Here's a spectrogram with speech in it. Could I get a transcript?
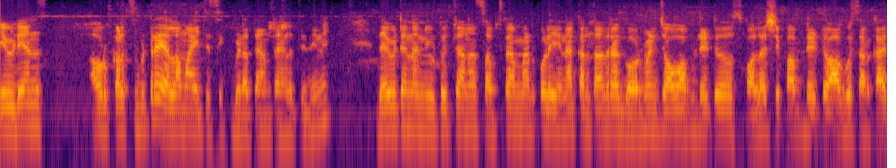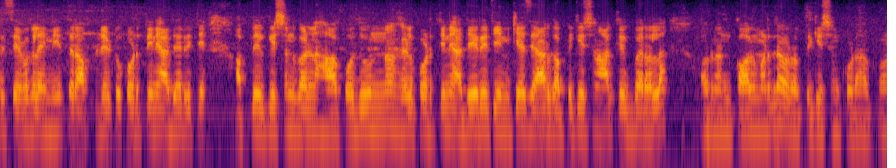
ಈ ವಿಡಿಯೋನ ಅವ್ರು ಕಳಿಸ್ಬಿಟ್ರೆ ಎಲ್ಲ ಮಾಹಿತಿ ಸಿಕ್ಬಿಡತ್ತೆ ಅಂತ ಹೇಳ್ತಿದ್ದೀನಿ. ದಯವಿಟ್ಟು ನನ್ನ ಯೂಟ್ಯೂಬ್ ಚಾನಲ್ ಸಬ್ಸ್ಕ್ರೈಬ್ ಮಾಡ್ಕೊಳ್ಳಿ. ಏನಕ್ಕಂತಂದರೆ government job update scholarship update ಹಾಗೂ ಸರ್ಕಾರಿ ಸೇವೆಗಳ ಇನ್ನಿತರ ಅಪ್ಡೇಟು ಕೊಡ್ತೀನಿ. ಅದೇ ರೀತಿ ಅಪ್ಲಿಕೇಶನ್ಗಳನ್ನ ಹಾಕೋದನ್ನು ಹೇಳ್ಕೊಡ್ತೀನಿ. ಅದೇ ರೀತಿ ಇನ್ ಕೇಸ್ ಯಾರಿಗೂ ಅಪ್ಲಿಕೇಶನ್ ಹಾಕ್ಲಿಕ್ಕೆ ಬರಲ್ಲ, ಅವ್ರು ನನ್ನ ಕಾಲ್ ಮಾಡಿದ್ರೆ ಅವ್ರ ಅಪ್ಲಿಕೇಶನ್ ಕೂಡ ಹಾಕೊ,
